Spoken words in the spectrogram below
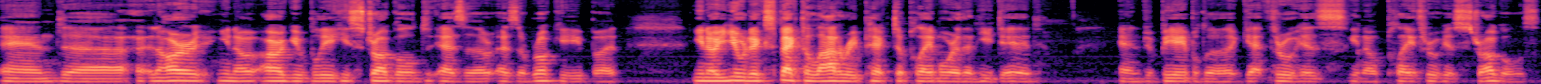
And uh, and our, you know, arguably he struggled as a as a rookie, but you know, you would expect a lottery pick to play more than he did, and to be able to get through his, you know, play through his struggles.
